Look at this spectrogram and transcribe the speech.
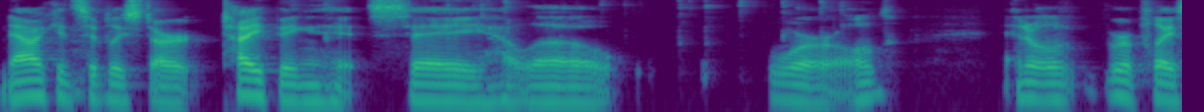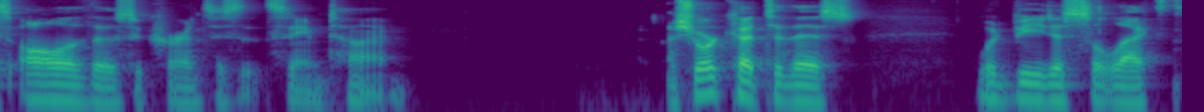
Now I can simply start typing and hit say hello world, and it will replace all of those occurrences at the same time. A shortcut to this would be to select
